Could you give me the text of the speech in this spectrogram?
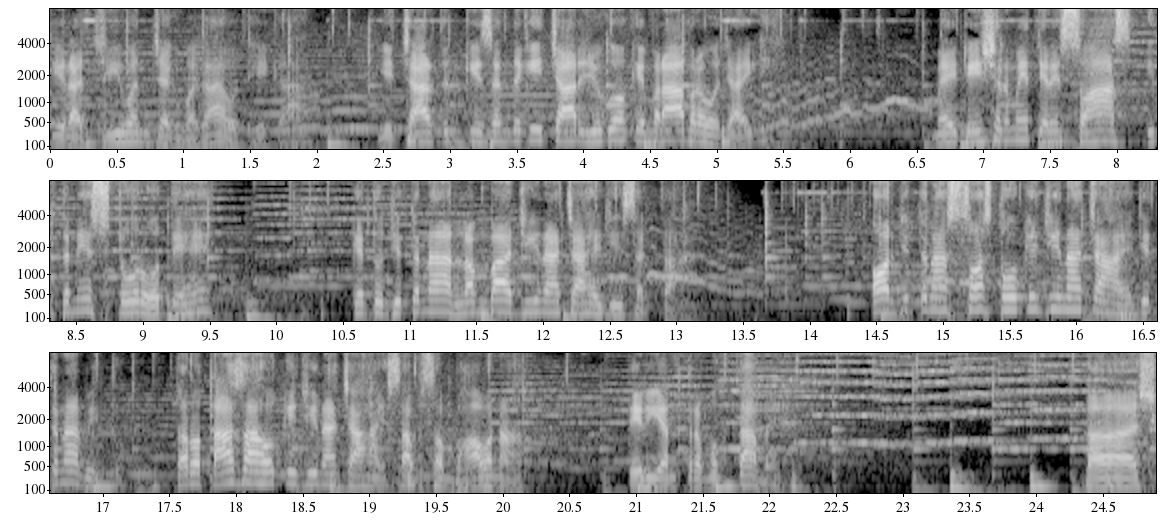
तेरा जीवन जगमगा उठेगा। ये चार दिन की ज़िंदगी चार युगों के बराबर हो जाएगी। मेडिटेशन में तेरे श्वास इतने स्टोर होते हैं कि तू जितना लंबा जीना चाहे जी सकता है। और जितना स्वस्थ होकर जीना चाहे, जितना भी तू तरोताजा होकर जीना चाहे, सब संभावना तेरी अंतर्मुखता में है। काश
